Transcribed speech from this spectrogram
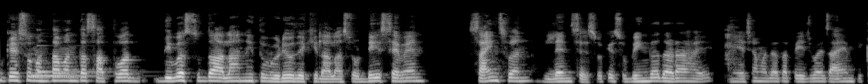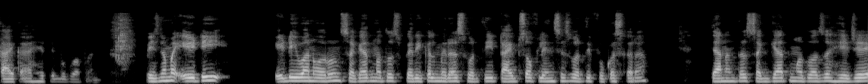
ओके सो म्हणता म्हणता सातवा दिवस सुद्धा आला आणि तो व्हिडिओ देखील आला. So day seven science one lenses okay so भिंग धडा आहे. आणि याच्यामध्ये आता page wise I M P काय काय आहे ते बघू आपण. Page number eighty eighty one वरून सगळ्यात महत्वाचं स्पेरिकल मिरर्स वरती टाइप्स ऑफ लेन्सेस वरती फोकस करा. त्यानंतर सगळ्यात महत्वाचं हे जे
